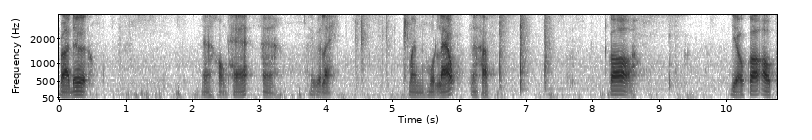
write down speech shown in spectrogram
brother นะของแท้ อ่าไม่เป็นไร มันหมดแล้วนะครับ ก็ เดี๋ยวก็เอาไป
